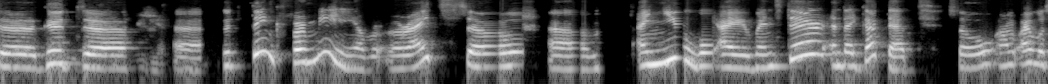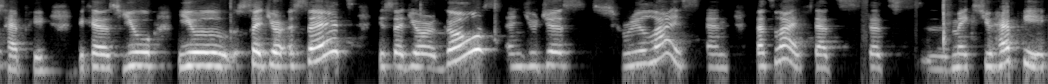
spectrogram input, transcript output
uh, good uh, uh good thing for me right so um, i knew i went there and i got that. So I, I was happy because you you set your assets you set your goals and you just realize and that's life. That's that's makes you happy.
